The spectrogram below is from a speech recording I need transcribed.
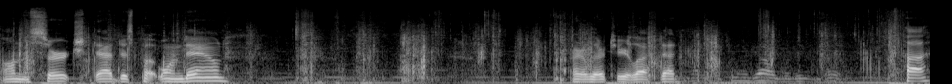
On the search, Dad just put one down. Right over there to your left, Dad. Huh?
